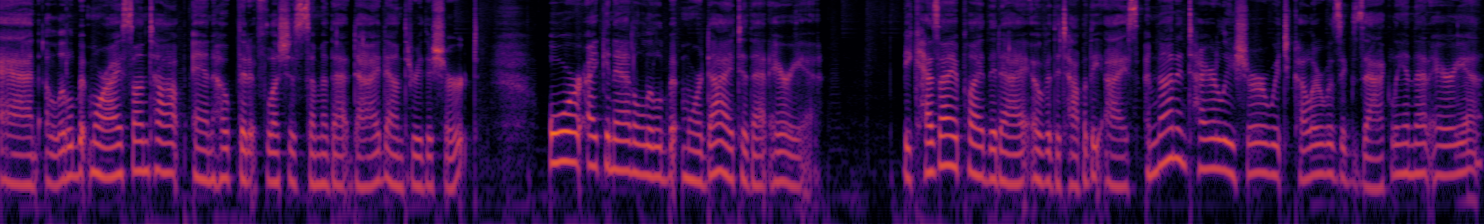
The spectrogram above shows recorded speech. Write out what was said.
add a little bit more ice on top, and hope that it flushes some of that dye down through the shirt, or I can add a little bit more dye to that area. Because I applied the dye over the top of the ice, I'm not entirely sure which color was exactly in that area,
